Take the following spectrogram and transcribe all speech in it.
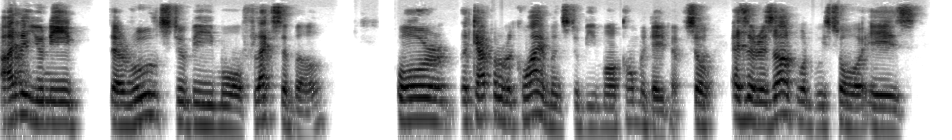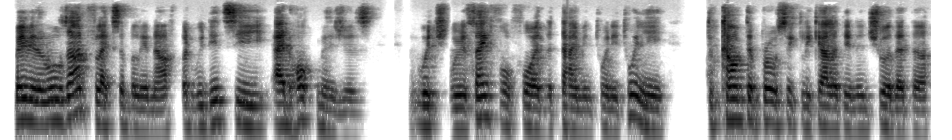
either you need the rules to be more flexible or the capital requirements to be more accommodative. So as a result, what we saw is maybe the rules aren't flexible enough, but we did see ad hoc measures, which we were thankful for at the time in 2020 to counter pro-cyclicality and ensure that the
